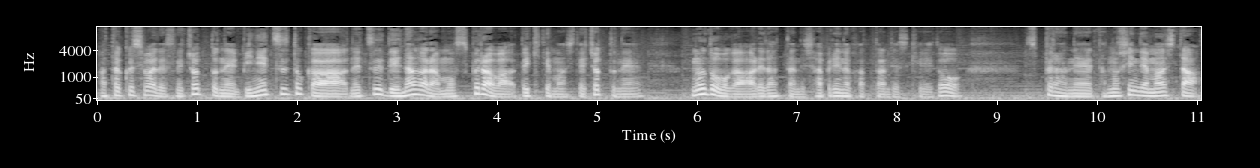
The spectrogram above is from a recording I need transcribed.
私はですね、ちょっとね、微熱とか熱出ながらもスプラはできてまして、ちょっとね、喉があれだったんで喋れなかったんですけれど、スプラね、楽しんでました。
